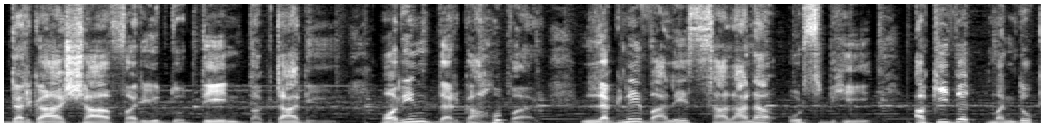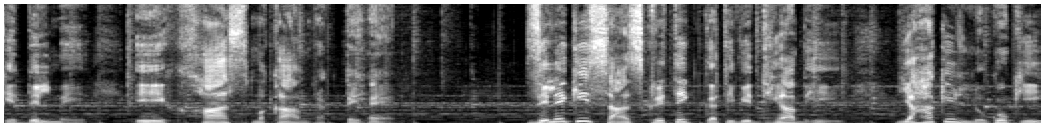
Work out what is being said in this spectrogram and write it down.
दरगाह शाह फरीदुद्दीन बगदादी और इन दरगाहों पर लगने वाले सालाना उर्स भी अकीदतमंदों के दिल में एक खास मकाम रखते हैं। ज़िले की सांस्कृतिक गतिविधियाँ भी यहाँ के लोगों की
